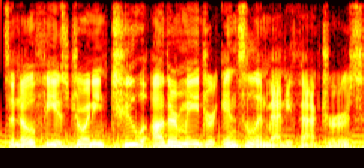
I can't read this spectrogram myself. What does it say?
Sanofi is joining two other major insulin manufacturers,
